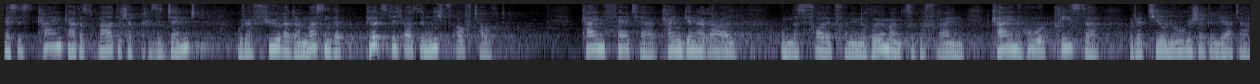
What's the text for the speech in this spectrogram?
es ist kein charismatischer Präsident oder Führer der Massen, der plötzlich aus dem Nichts auftaucht. Kein Feldherr, kein General, um das Volk von den Römern zu befreien. Kein hoher Priester oder theologischer Gelehrter.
